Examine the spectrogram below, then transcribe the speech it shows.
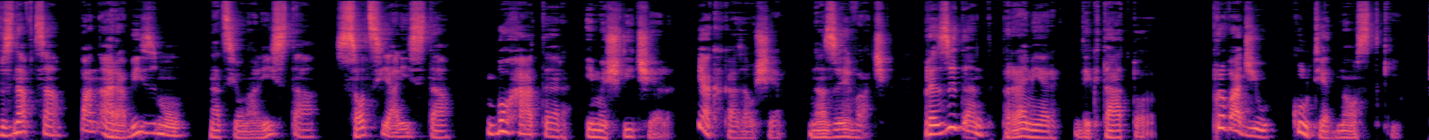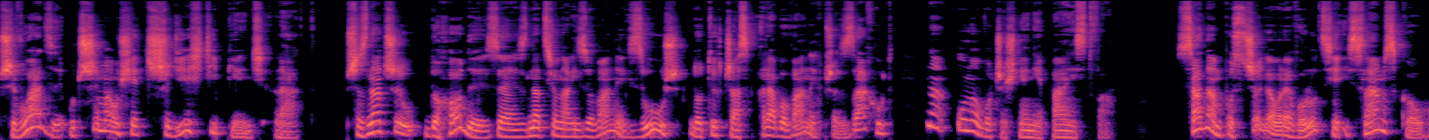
wyznawca panarabizmu, nacjonalista, socjalista, bohater i myśliciel, jak kazał się nazywać. Prezydent, premier, dyktator. Prowadził kult jednostki. Przy władzy utrzymał się 35 lat. Przeznaczył dochody ze znacjonalizowanych złóż dotychczas rabowanych przez Zachód na unowocześnienie państwa. Saddam postrzegał rewolucję islamską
